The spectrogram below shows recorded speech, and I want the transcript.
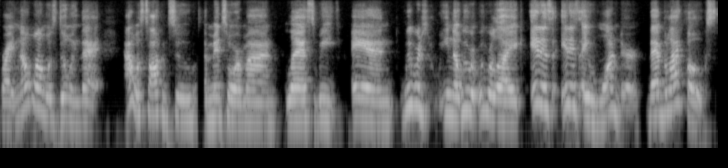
right? No one was doing that. I was talking to a mentor of mine last week and we were you know we were we were like it is it is a wonder that black folks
